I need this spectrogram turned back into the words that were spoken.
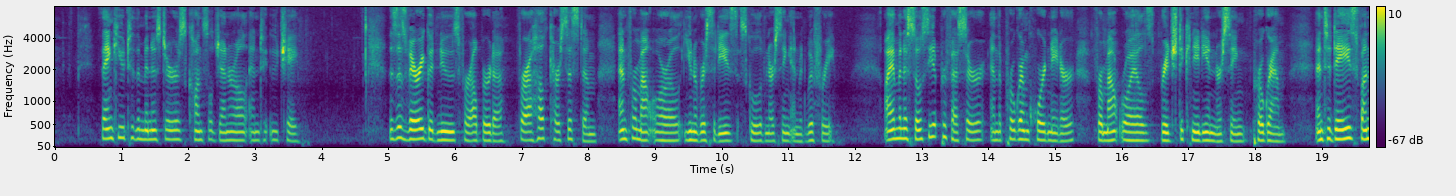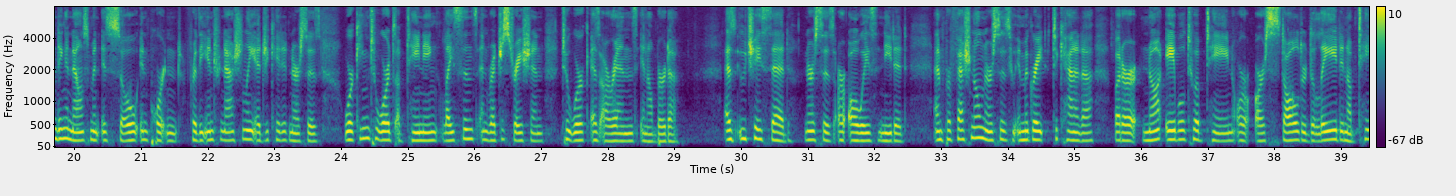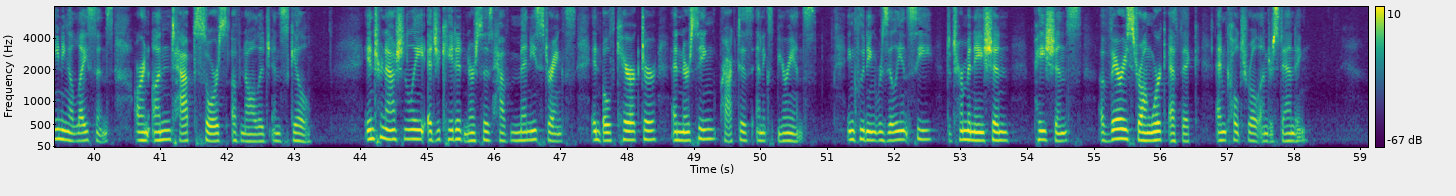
Thank you to the ministers, Consul General, and to Uche. This is very good news for Alberta, for our healthcare system, and for Mount Royal University's School of Nursing and Midwifery. I am an associate professor and the program coordinator for Mount Royal's Bridge to Canadian Nursing program. And today's funding announcement is so important for the internationally educated nurses working towards obtaining license and registration to work as RNs in Alberta. As Uche said, nurses are always needed, and professional nurses who immigrate to Canada but are not able to obtain or are stalled or delayed in obtaining a license are an untapped source of knowledge and skill. Internationally educated nurses have many strengths in both character and nursing practice and experience, including resiliency, determination, patience, a very strong work ethic, and cultural understanding.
